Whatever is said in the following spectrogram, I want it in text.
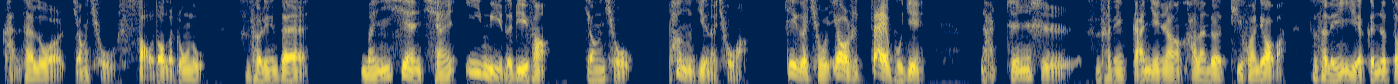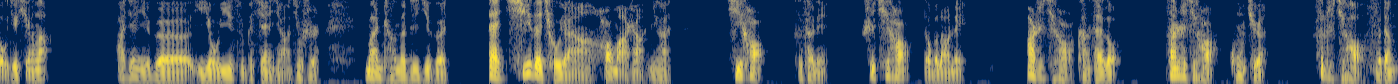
坎塞洛将球扫到了中路。斯特林在门线前一米的地方将球碰进了球网。这个球要是再不进，那真是斯特林赶紧让哈兰德替换掉吧，斯特林也跟着走就行了。发现一个有意思的现象，就是曼城的这几个带七的球员啊，号码上你看，七号斯特林，十七号德布劳内，二十七号坎塞洛，三十七号孔雀，四十七号福登，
